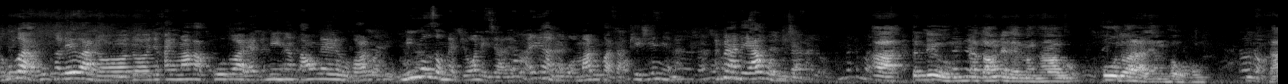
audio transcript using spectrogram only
အခုကအခုကလေးကတော့တော့ရခိုင်မကခိုးသွားတယ်တနေ့နှစ်တောင်းတယ်လို့ဘာလို့မိမျိုးစုံနဲ့ပြောနေကြတယ်အဲ့ဒီဟာမျိုးကိုအမတို့ကဒါဖြည့်ရှင်းနေတာအမှန်တရားကိုလူကြတာအာတနေ့ကို2000နဲ့လည်းမငါဘူးခိုးသွားတာလည်းမဟုတ်ဘူး ဒါ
